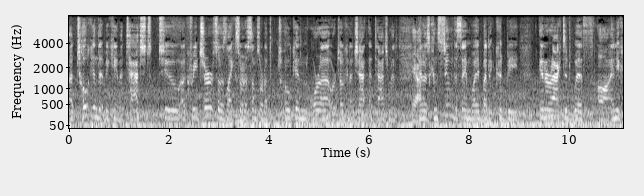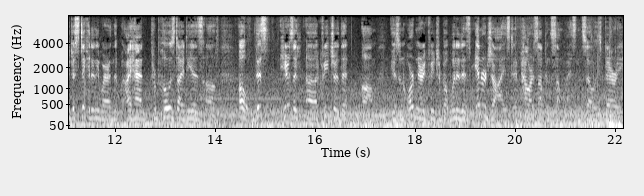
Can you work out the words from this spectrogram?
a token that became attached to a creature. So it was like sort of some sort of token aura or token acha- attachment. Yeah. And it was consumed the same way, but it could be interacted with, uh, and you could just stick it anywhere. And th- I had proposed ideas of, oh, this here's a uh, creature that um, is an ordinary creature, but when it is energized, it powers up in some ways, and so it's very.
